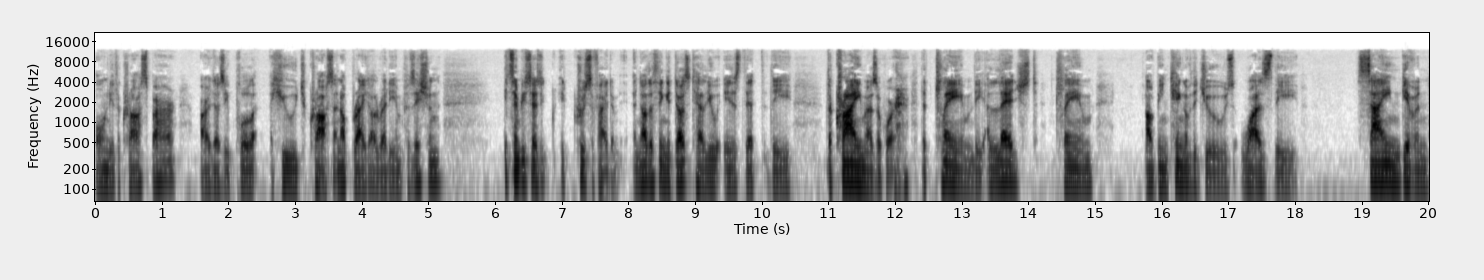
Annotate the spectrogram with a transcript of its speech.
only the crossbar or does he pull a huge cross and upright already in position? It simply says it, it crucified him. Another thing it does tell you is that the the crime, as it were, the claim, the alleged claim of being king of the Jews was the sign given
